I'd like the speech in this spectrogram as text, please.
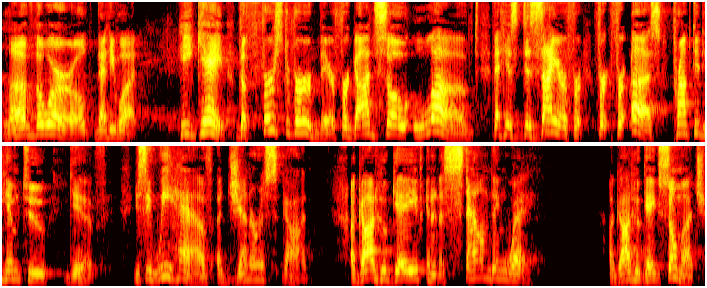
loved the world that he what? He gave. The first verb there, for God so loved that his desire for, for, for us prompted him to give. You see, we have a generous God, a God who gave in an astounding way a God who gave so much.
